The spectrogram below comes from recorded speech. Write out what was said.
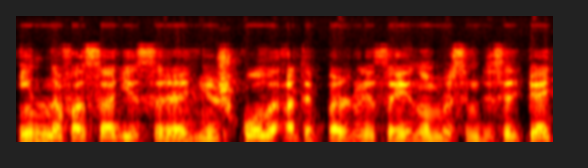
і на фасаді середньої школи, а тепер ліцею номер 75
